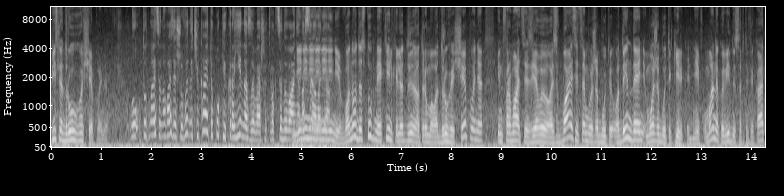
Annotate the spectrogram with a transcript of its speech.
Після другого щеплення. Ну тут мається на увазі, що ви не чекаєте, поки країна завершить вакцинування Ні, ні, ні, ні, ні, ні. Воно доступне, як тільки людина отримала друге щеплення, інформація з'явилась в базі. Це може бути один день, може бути кілька днів. У мене ковідний сертифікат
